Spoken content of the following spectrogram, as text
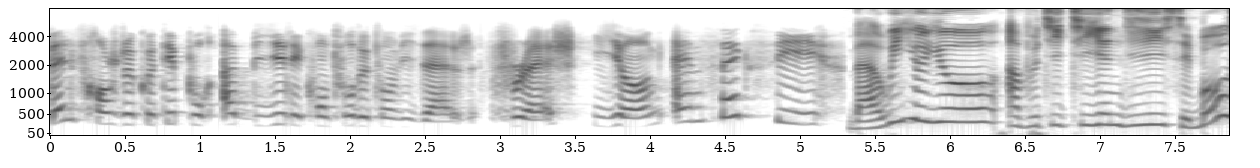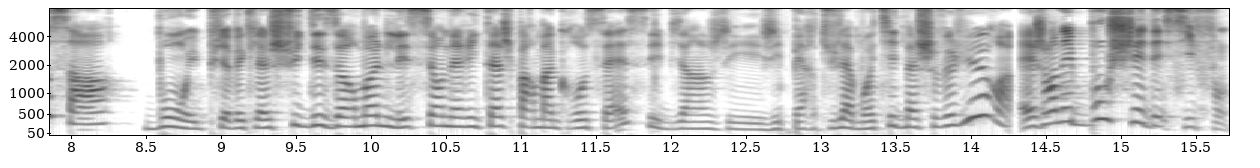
belle frange de côté pour habiller les contours de ton visage. Fresh, young and sexy. Bah oui yo-yo, un petit TND, c'est beau ça Bon, et puis avec la chute des hormones laissées en héritage par ma grossesse, eh bien j'ai perdu la moitié de ma chevelure. Et j'en ai bouché des siphons.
